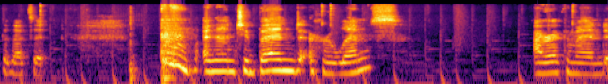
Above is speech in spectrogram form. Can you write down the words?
but that's it. and then to bend her limbs, I recommend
